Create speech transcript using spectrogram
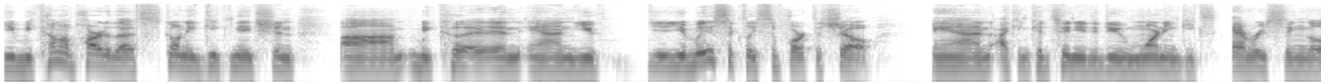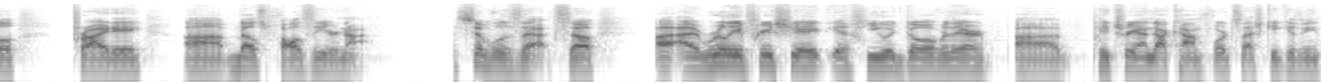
You become a part of the Scony Geek Nation um, because and and you you, you basically support the show. And I can continue to do Morning Geeks every single Friday, uh, Bell's Palsy or not. As simple as that. So uh, I really appreciate if you would go over there, uh, patreon.com forward slash geekazine,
